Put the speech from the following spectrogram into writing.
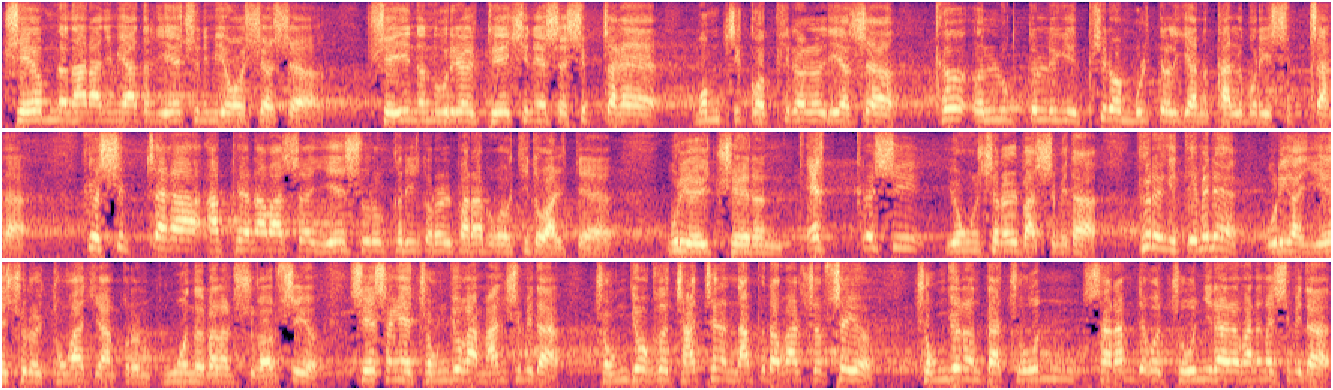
죄 없는 하나님의 아들 예수님이 오셔서 죄 있는 우리를 대신해서 십자가에 몸짓고 피를 흘려서 그 얼룩덜룩이 피로 물들게 하는 갈보리 십자가 그 십자가 앞에 나와서 예수로 그리스도를 바라보고 기도할 때 우리의 죄는 깨끗이 용서를 받습니다. 그렇기 때문에 우리가 예수를 통하지 않고는 구원을 받을 수가 없어요. 세상에 종교가 많습니다. 종교 그 자체는 나쁘다고 할 수 없어요. 종교는 다 좋은 사람 되고 좋은 일하라고 하는 것입니다.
